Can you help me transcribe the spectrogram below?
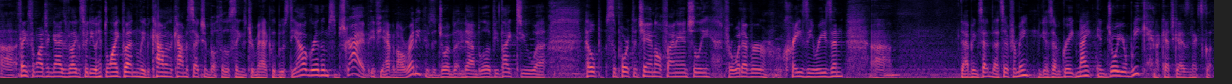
Uh, thanks for watching, guys. If you like this video, hit the like button, leave a comment in the comment section. Both of those things dramatically boost the algorithm. Subscribe if you haven't already. There's a join button down below if you'd like to uh, help support the channel financially for whatever crazy reason. Um, that being said, that's it for me. You guys have a great night. Enjoy your week, and I'll catch you guys next clip.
